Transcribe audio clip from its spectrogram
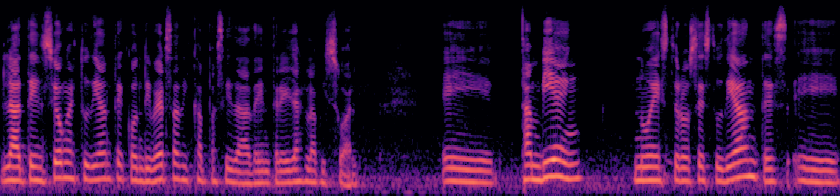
la atención a estudiantes con diversas discapacidades, entre ellas la visual. Eh, también nuestros estudiantes eh,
